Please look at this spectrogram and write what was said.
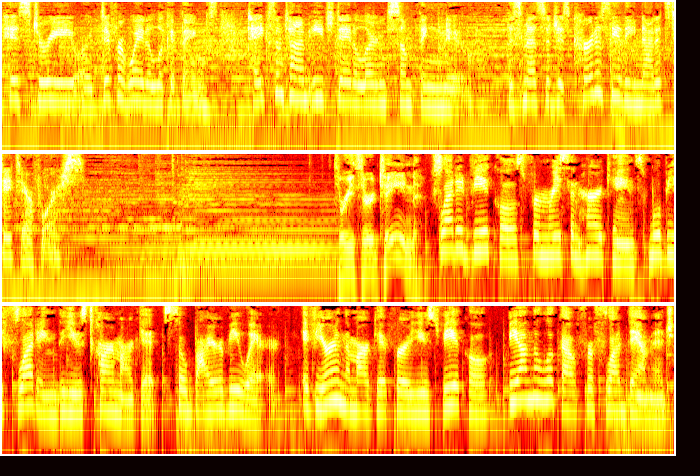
history, or a different way to look at things, take some time each day to learn something new. This message is courtesy of the United States Air Force. 313. Flooded vehicles from recent hurricanes will be flooding the used car market, so buyer beware. If you're in the market for a used vehicle, be on the lookout for flood damage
